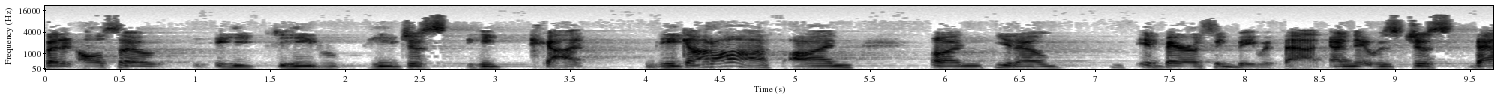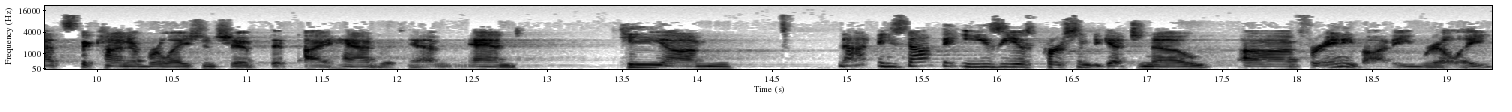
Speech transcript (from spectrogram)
but it also, he, he, he just, he got, he got off on, on, you know, embarrassing me with that. And it was just, that's the kind of relationship that I had with him. And he, um, not, he's not the easiest person to get to know, uh, for anybody really.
